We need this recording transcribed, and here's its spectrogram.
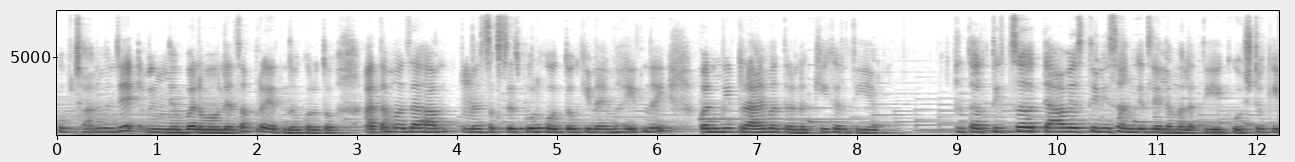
खूप छान म्हणजे बनवण्याचा प्रयत्न करतो. आता माझा हा सक्सेसफुल होतो की नाही माहीत नाही पण मी ट्राय मात्र नक्की करते आहे तर तिचं त्यावेळेस तिने सांगितलेलं मला ती एक गोष्ट की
